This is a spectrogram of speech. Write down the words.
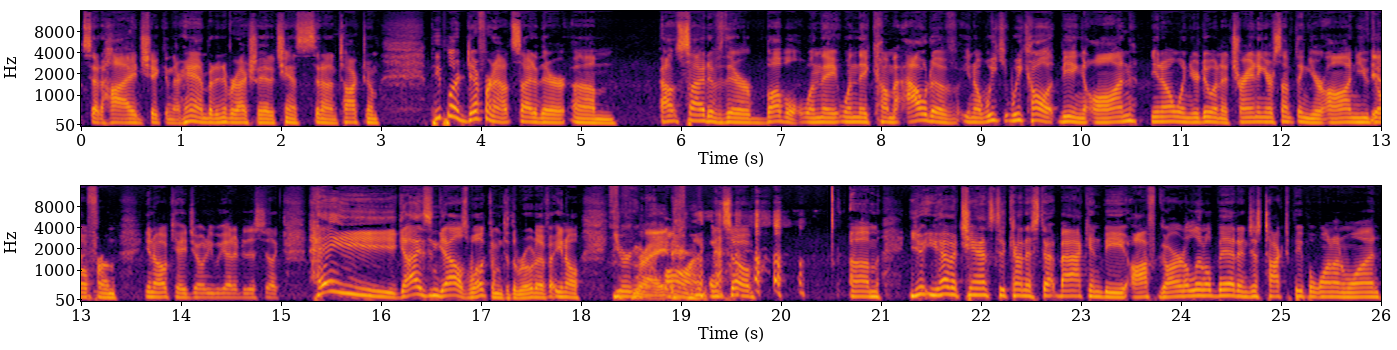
said hi and shaking their hand, but I never actually had a chance to sit down and talk to them. People are different outside of their um, outside of their bubble when they when they come out of you know we we call it being on you know when you're doing a training or something you're on you Yeah. go from you know okay Jody we got to do this you're like hey guys and gals welcome to the road of you know you're, you're Right. on and so um, you, you have a chance to kind of step back and be off guard a little bit and just talk to people one on one.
